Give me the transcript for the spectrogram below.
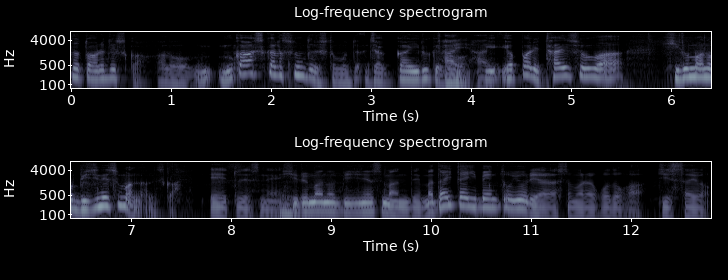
だとあれですか？あのむ昔から住んでる人も若干いるけど、はいはい。やっぱり対象は昼間のビジネスマンなんですか？えーとですね、昼間のビジネスマンで、まあ、大体イベントを夜やらせてもらうことが実際は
